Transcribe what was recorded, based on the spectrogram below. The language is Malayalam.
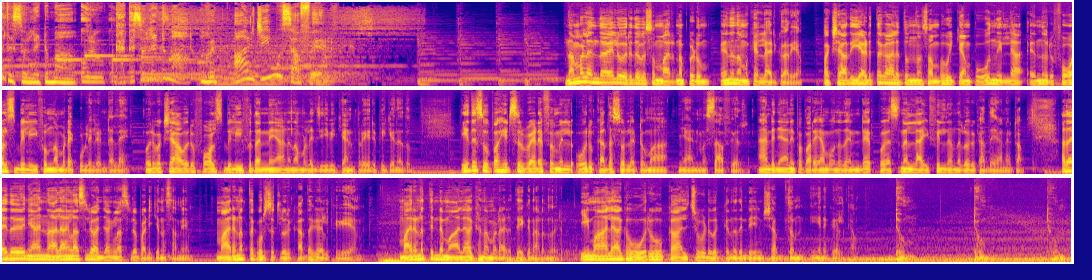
കഥ സൊല്ലട്ടുമാ. ഒരു കഥ സൊല്ലട്ടുമാ. വിത്ത് ആർ ജി മുസാഫിർ നമ്മൾ എന്തായാലും ഒരു ദിവസം മരണപ്പെടും എന്ന് നമുക്ക് എല്ലാവർക്കും അറിയാം. പക്ഷെ അത് ഈ അടുത്ത കാലത്തൊന്നും സംഭവിക്കാൻ പോകുന്നില്ല എന്നൊരു ഫോൾസ് ബിലീഫും നമ്മുടെ ഉള്ളിലുണ്ട് അല്ലേ? ഒരുപക്ഷെ ആ ഒരു ഫോൾസ് ബിലീഫ് തന്നെയാണ് നമ്മളെ ജീവിക്കാൻ പ്രേരിപ്പിക്കുന്നതും. ഇത് സൂപ്പർ ഹിറ്റ്സ് റെഡ് എഫ് എമ്മിൽ ഒരു കഥ സൊല്ലട്ടുമാ ഞാൻ മുസാഫിർ. ആൻഡ് ഞാനിപ്പോൾ പറയാൻ പോകുന്നത് എന്റെ പേഴ്സണൽ ലൈഫിൽ നിന്നുള്ള ഒരു കഥയാണ് കേട്ടോ. അതായത് ഞാൻ നാലാം ക്ലാസ്സിലോ അഞ്ചാം ക്ലാസ്സിലോ പഠിക്കുന്ന സമയം മരണത്തെക്കുറിച്ചിട്ടുള്ള ഒരു കഥ കേൾക്കുകയാണ്. മരണത്തിന്റെ മാലാഖ നമ്മുടെ അടുത്തേക്ക് നടന്നു വരും. ഈ മാലാഖ ഓരോ കാൽ ചുവട് വെക്കുന്നതിന്റെയും ശബ്ദം ഇങ്ങനെ കേൾക്കാം. ഡും ഡും ഡും.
